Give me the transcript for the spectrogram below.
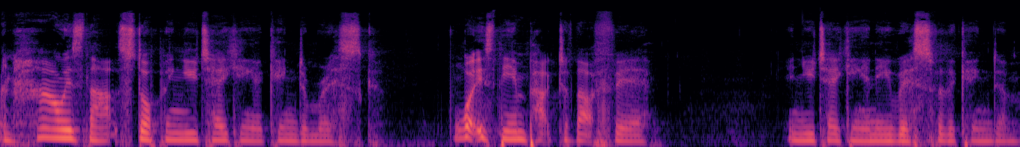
And how is that stopping you taking a kingdom risk? What is the impact of that fear in you taking any risks for the kingdom?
